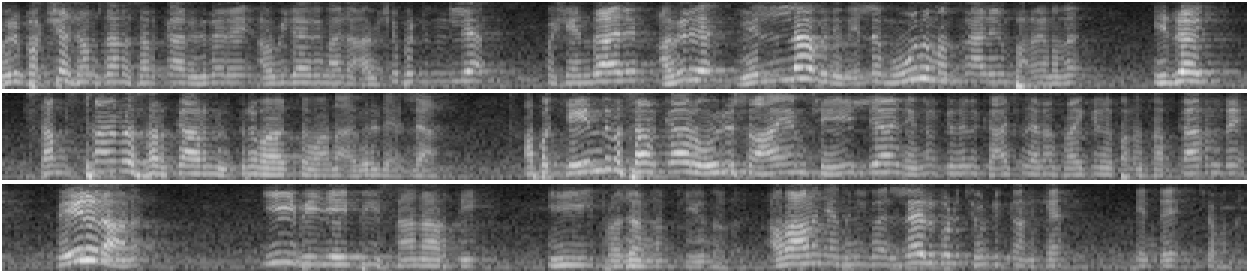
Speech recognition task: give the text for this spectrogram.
ഒരു പക്ഷേ സംസ്ഥാന സർക്കാർ ഇതുവരെ ഔപചാരികമായി ആവശ്യപ്പെട്ടിട്ടില്ല. പക്ഷെ എന്തായാലും അവർ എല്ലാവിധം എല്ലാ മൂന്ന് മന്ത്രാലയം പറയണത് ഇത് സംസ്ഥാന സർക്കാരിന്റെ ഉത്തരവാദിത്വമാണ് അവരുടെ അല്ല. അപ്പോൾ കേന്ദ്ര സർക്കാർ ഒരു സഹായം ചെയ്യില്ല ഞങ്ങൾക്കിതിന് കാശ് തരാൻ സാധിക്കില്ല പറഞ്ഞ സർക്കാരിന്റെ പേരിലാണ് ഈ ബി ജെ പി സ്ഥാനാർത്ഥി ഈ പ്രചരണം ചെയ്യുന്നത്. അതാണ് ഞാൻ നിങ്ങൾക്ക് എല്ലാവരും കൂടി ചൂണ്ടിക്കാണിക്കാൻ എന്റെ ചുമതല.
